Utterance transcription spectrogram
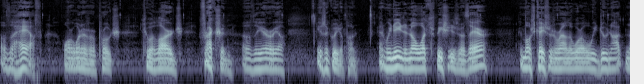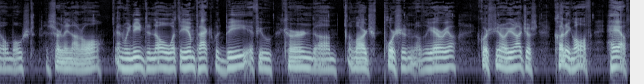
of the half or whatever approach to a large fraction of the area is agreed upon. And we need to know what species are there. In most cases around the world, we do not know most, certainly not all. And we need to know what the impact would be if you turned um, a large portion of the area. Of course, you know, you're not just cutting off half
